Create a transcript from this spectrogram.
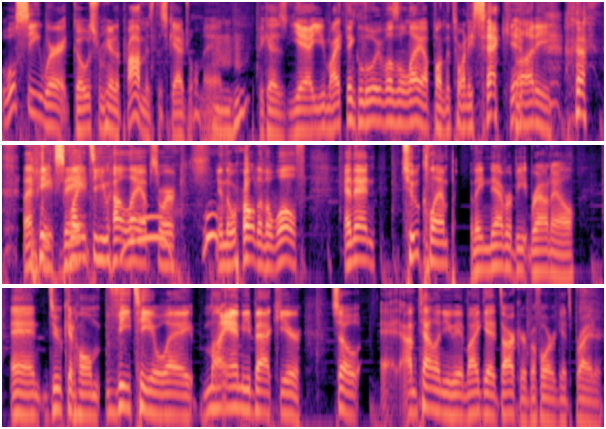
we'll see where it goes from here. The problem is the schedule, man. Mm-hmm. Because yeah, you might think Louisville's a layup on the 22nd. buddy. Let me If explain they- to you how layups work in the world of the Wolf. And then two Klemp, they never beat Brownell, and Duke at home, VT away, Miami back here. So I'm telling you, it might get darker before it gets brighter.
